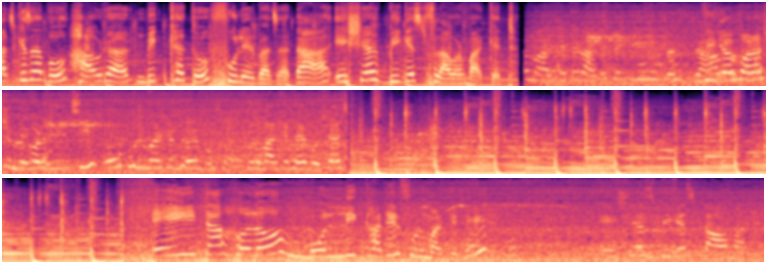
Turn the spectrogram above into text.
আজকে যাব হাওড়ার বিখ্যাত ফুলের বাজার তা এশিয়ার বিগেস্ট ফ্লাওয়ার মার্কেট মার্কেটের আগে থেকেই ভিডিও করা শুরু করে দিয়েছি। ও ফুল মার্কেট ধরে বসে আছে। পুরো মার্কেট হয়ে বসে আছি। এইটা হলো মল্লিক ঘাটের ফুল মার্কেট নাকি এশিয়াস বিগেস্ট ফ্লাওয়ার মার্কেট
